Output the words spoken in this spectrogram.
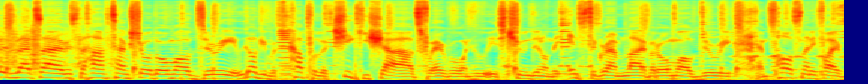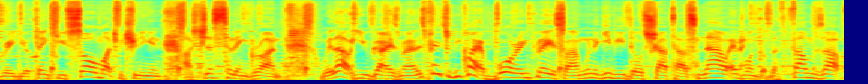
is that time. It's the halftime show with Omar Duri. We gotta give a couple of cheeky shout outs for everyone who is tuned in on the Instagram live at Omar Duri and Pulse 95 Radio. Thank you so much for tuning in. I was just telling Grant, without you guys, man, this place would be quite a boring place. So I'm gonna give you those shout outs now. Everyone's got the thumbs up.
